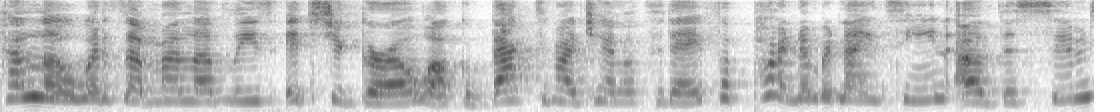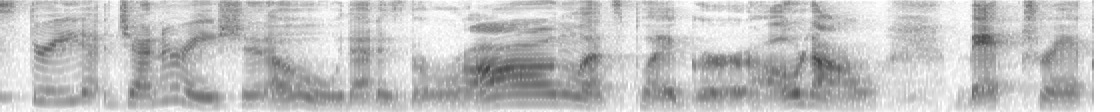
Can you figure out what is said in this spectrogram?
Hello, what is up my lovelies? It's your girl. Welcome back to my channel today for part number 19 of The Sims 3 Generation. Oh, that is the wrong Let's Play, girl. Hold on. Backtrack,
